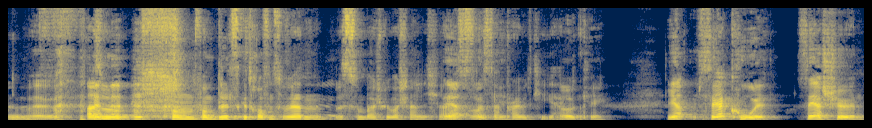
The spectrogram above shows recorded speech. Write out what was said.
Also vom, vom Blitz getroffen zu werden, ist zum Beispiel wahrscheinlicher, Ja, als dass okay. dein Private Key gehackt wird. Okay. Ja, sehr cool. Sehr schön.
